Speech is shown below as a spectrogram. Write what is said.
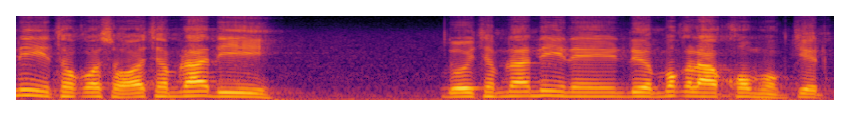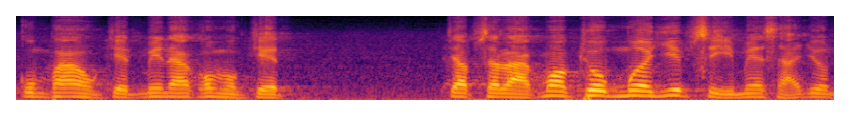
หนี้ทกสชำระดี โดยชำระหนี้ในเดือนมกราคม 67 กุมภาพันธ์67 มีนาคม 67 จับสลากมอบโชคเมื่อ 24 เมษายน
